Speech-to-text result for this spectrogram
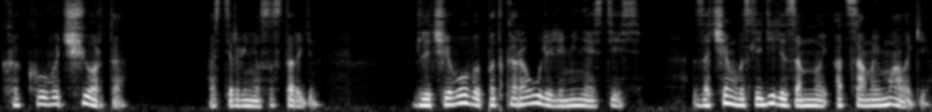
«Какого черта?» — остервенился Старыгин. «Для чего вы подкараулили меня здесь? Зачем вы следили за мной от самой Малаги?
